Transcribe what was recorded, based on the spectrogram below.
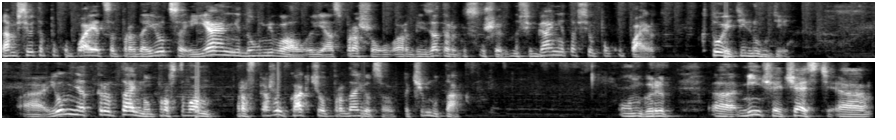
Там все это покупается, продается, и я недоумевал. Я спрашивал организатора, слушай, нафига они это все покупают? Кто эти люди? А, и он мне открыл тайну, просто вам расскажу, как что продается, почему так. Он говорит, «А, меньшая часть а,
